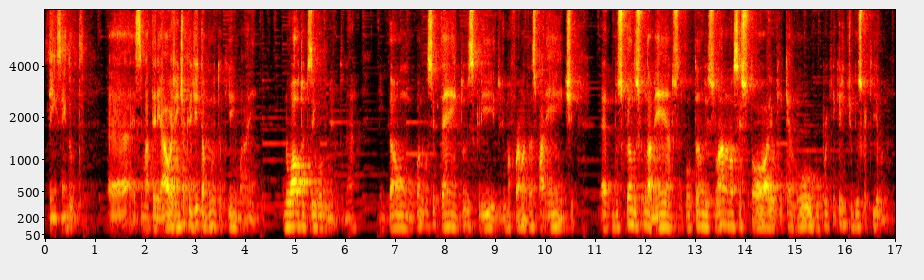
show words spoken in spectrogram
Sim, sem dúvida. É, esse material, a gente acredita muito aqui, Mari, no autodesenvolvimento, né? Então, quando você tem tudo escrito de uma forma transparente, é, buscando os fundamentos, voltando isso lá na nossa história, o que, que é novo, por que, que a gente busca aquilo,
